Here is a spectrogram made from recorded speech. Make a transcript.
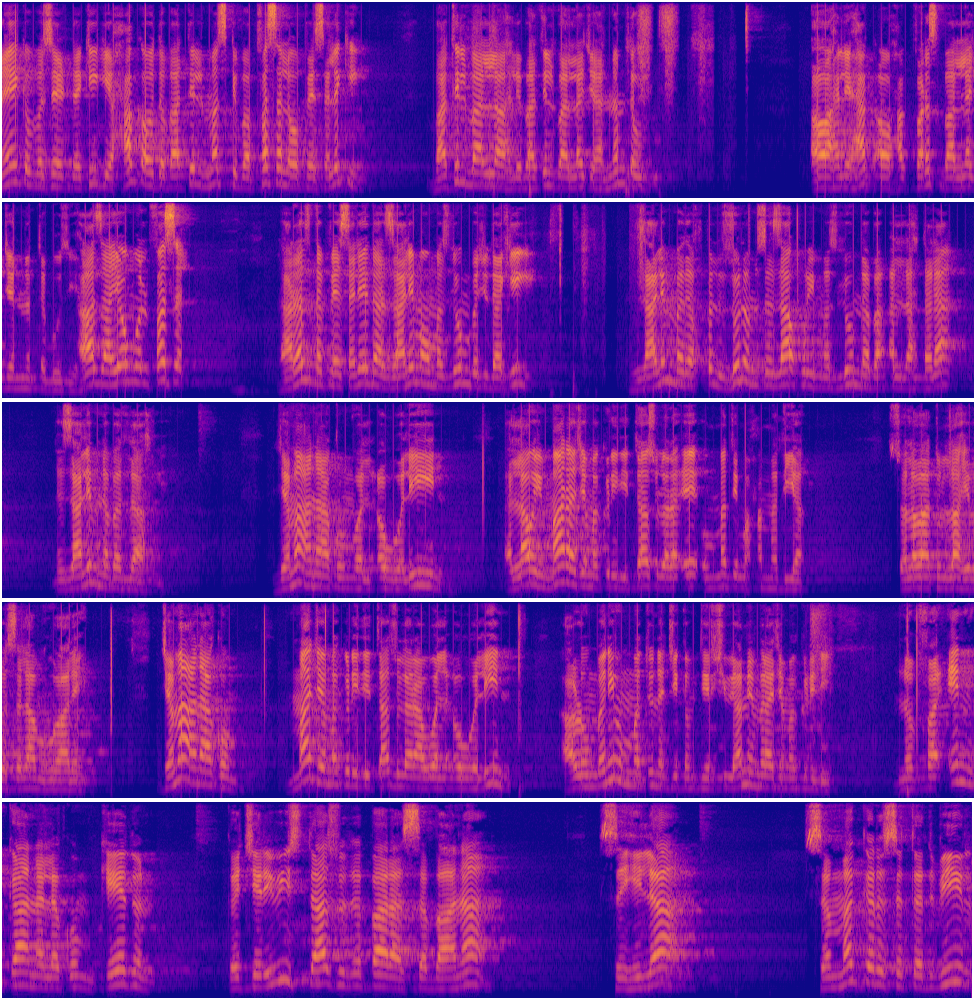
نه که بس ټکیږي حق او د باطل مس کې به فصل او فیصله کی باطل به الله اهل باطل به الله جهنم ته او اهل حق او حق پرس به الله جنت ته بوزي هاذا یوم الفصل درز د فیصله د ظالم او مظلوم به جدا کیږي ظالم به خپل ظلم سزا خوري مظلوم نه به الله تعالی د ظالم نه بدلا اخلي جمعناکم والاولین الله یې مارا جمع کړی دي تاسو لره اے امت محمدیه صلوات الله وسلامه علیه جمعناکم ما جمع کړی دي تاسو لره والاولین اړومبني امتونه چې کوم تیر شوی هم مرا جمع کړی دي نو فإن کان لکم کیدن کچریوی تاسو د پاره سبانا سهیلا سمکر ستدبیر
